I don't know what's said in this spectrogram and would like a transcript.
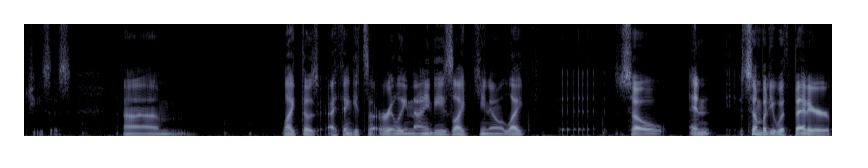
Jesus, um, like those. I think it's the early '90s, like you know, like so, and somebody with better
